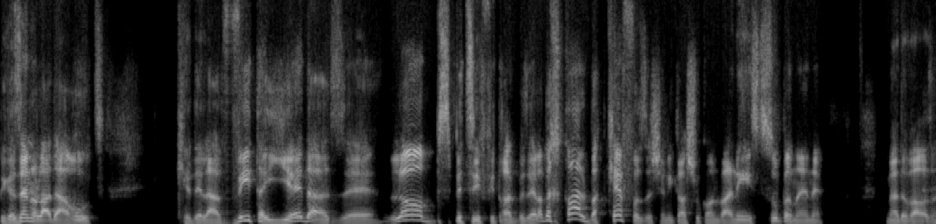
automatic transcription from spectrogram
בגלל זה נולד הערוץ. כדי להביא את הידע הזה, לא ספציפית רק בזה, אלא בכלל בכיף הזה שנקרא שוק ההון, ואני סופר נהנה מהדבר הזה.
